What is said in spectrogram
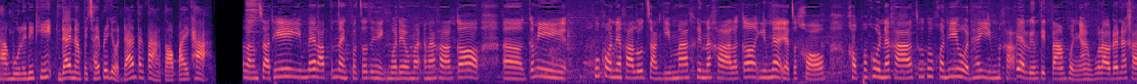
ทางมูลนิธิได้นำไปใช้ประโยชน์ด้านต่างๆ ต่อไปค่ะหลังจากที่ยิ้มได้รับตำแหน่งโฟโตเจนิกโมเดลมานะคะ ก็ก็มี ผู้คนเนี่ยค่ะรู้จักยิ้มมากขึ้นนะคะ แล้วก็ยิ้มเนี่ยอยากจะขอขอบพระคุณนะคะ ทุกๆคนที่โหวตให้ยิ้มค่ะอย่าลืมติดตามผลงานของพวกเราด้วยนะคะ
